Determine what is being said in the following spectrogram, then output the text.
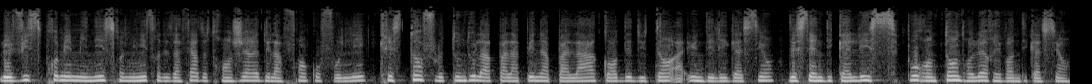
le vice-premier ministre, ministre des Affaires étrangères et de la francophonie, Christophe Lutundula Palapena Pala, a accordé du temps à une délégation de syndicalistes pour entendre leurs revendications.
